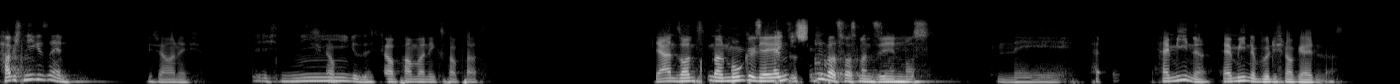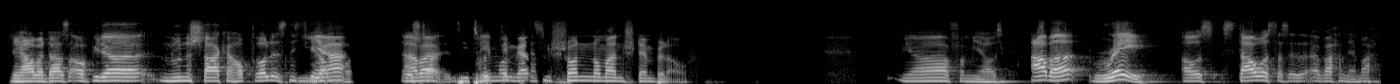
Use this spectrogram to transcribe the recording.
Habe ich nie gesehen. Ich auch nicht. Ich nie Ich glaub- gesehen. Ich glaube, haben wir nichts verpasst. Ja, ansonsten, man munkelt ja Das jetzt. ist schon was, was man sehen muss. Nee. Her- Hermine. Hermine würde ich noch gelten lassen. Ja, aber da ist auch wieder nur eine starke Hauptrolle, ist nicht die Ja, Hauptrolle. aber Stark- sie drückt dem Ganzen schon nochmal einen Stempel auf. Ja, von mir aus. Aber Ray aus Star Wars, das Erwachen der Macht.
